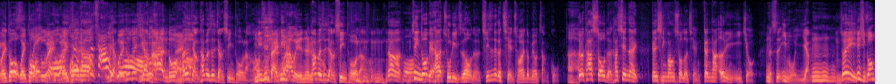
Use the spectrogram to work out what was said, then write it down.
委托，委托，委托他，委托跟信托差很多，他是讲他们是讲信托啦，你是立法委员的人，他们是讲信托啦，那信托。给他处理之后呢，其实那个钱从来都没有涨过，就是他收的，他现在跟星光收的钱跟他二零一九的是一模一样，嗯嗯嗯，所以你是讲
